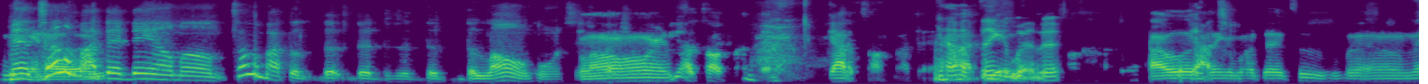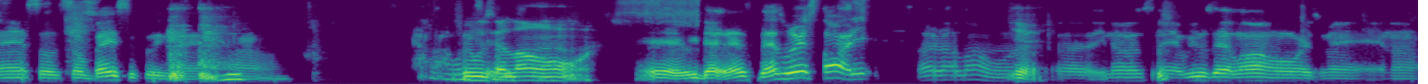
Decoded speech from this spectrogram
Man, and, tell them uh, about that damn um tell them about the the the the, the, the Longhorn Longhorn. You gotta talk about that. gotta talk about that. I, I think about that. I was thinking about that too. But um man, so so basically, man, um, it was a Longhorn. Yeah, we, that, that's that's where it started. Started our Longhorn. Yeah, uh, you know what I'm saying. We was at Longhorns, man, and um,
